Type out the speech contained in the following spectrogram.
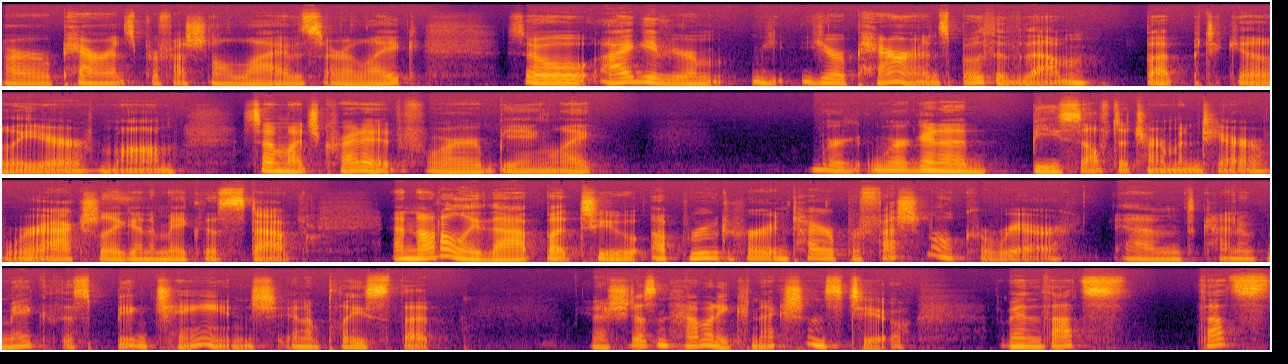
our parents' professional lives are like. So I give your your parents, both of them, but particularly your mom, so much credit for being like, we're we're gonna be self determined here. We're actually gonna make this step, and not only that, but to uproot her entire professional career and kind of make this big change in a place that you know she doesn't have any connections to. I mean, that's that's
